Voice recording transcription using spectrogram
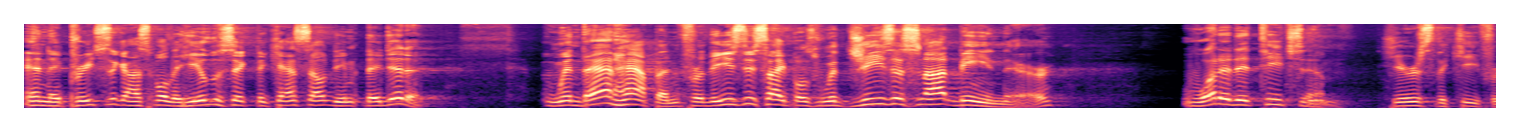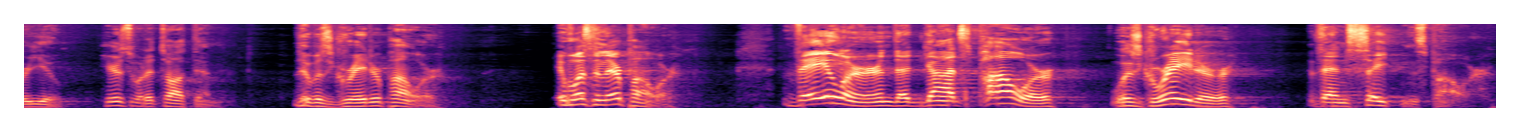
and they preached the gospel, they healed the sick, they cast out demons, they did it. When that happened for these disciples, with Jesus not being there, what did it teach them? Here's the key for you. Here's what it taught them there was greater power. It wasn't their power. They learned that God's power was greater than Satan's power.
